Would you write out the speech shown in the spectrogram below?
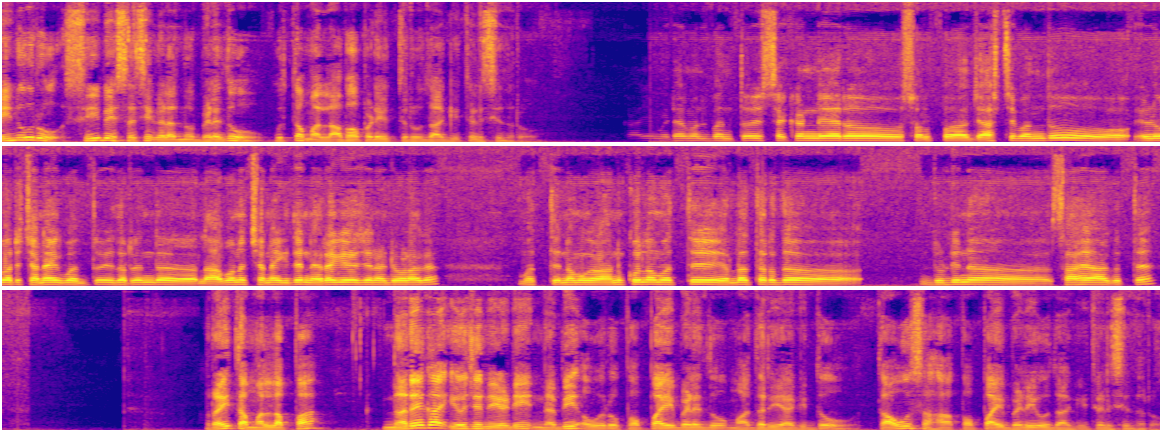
ಐನೂರು ಸೀಬೆ ಸಸಿಗಳನ್ನು ಬೆಳೆದು ಉತ್ತಮ ಲಾಭ ಪಡೆಯುತ್ತಿರುವುದಾಗಿ ತಿಳಿಸಿದರು. ಕಾಯಿ ಬಂತು. ಸೆಕೆಂಡ್ ಇಯರ್ ಸ್ವಲ್ಪ ಜಾಸ್ತಿ ಬಂದು ಇಳುವರಿ ಚೆನ್ನಾಗಿ ಬಂತು. ಇದರಿಂದ ಲಾಭನೂ ಚೆನ್ನಾಗಿದೆ. ನೆರೆಗೆ ಯೋಜನೆ ಅಡಿಯೊಳಗ ಮತ್ತೆ ನಮಗೆ ಅನುಕೂಲ ಮತ್ತೆ ಎಲ್ಲ ತರದ ದುಡ್ಡಿನ ಸಹಾಯ ಆಗುತ್ತೆ. ರೈತ ಮಲ್ಲಪ್ಪ ನರೇಗಾ ಯೋಜನೆಯಡಿ ನಬಿ ಅವರು ಪಪ್ಪಾಯಿ ಬೆಳೆದು ಮಾದರಿಯಾಗಿದ್ದು ತಾವು ಸಹ ಪಪ್ಪಾಯಿ ಬೆಳೆಯುವುದಾಗಿ ತಿಳಿಸಿದರು.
